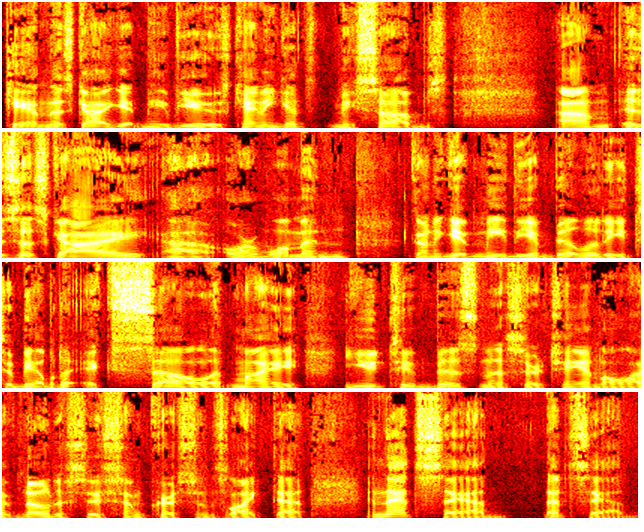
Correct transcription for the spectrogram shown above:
can this guy get me views? Can he get me subs? Um, is this guy uh, or woman going to give me the ability to be able to excel at my YouTube business or channel. I've noticed there's some Christians like that, and that's sad. That's sad.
